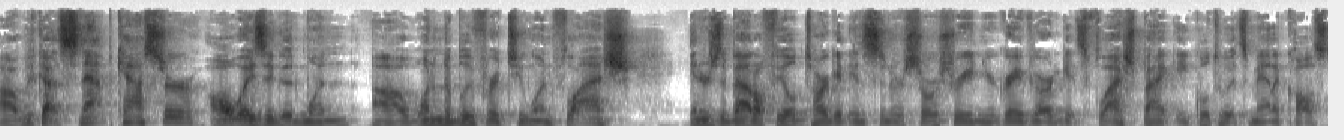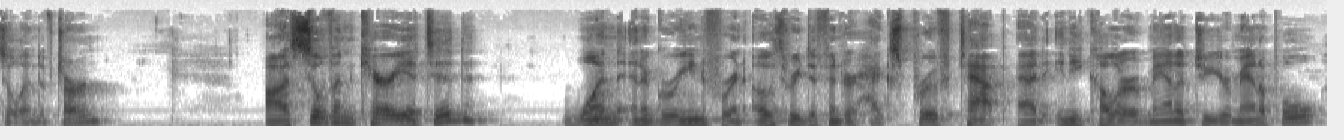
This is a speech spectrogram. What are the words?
Uh, we've got Snapcaster, always a good one. Uh, one in the blue for a 2 1 flash. Enters the battlefield, target instant or sorcery in your graveyard gets flashback equal to its mana cost till end of turn. Uh, Sylvan Caryatid, one and a green for an 0-3 defender hexproof. Tap, add any color of mana to your mana pool.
